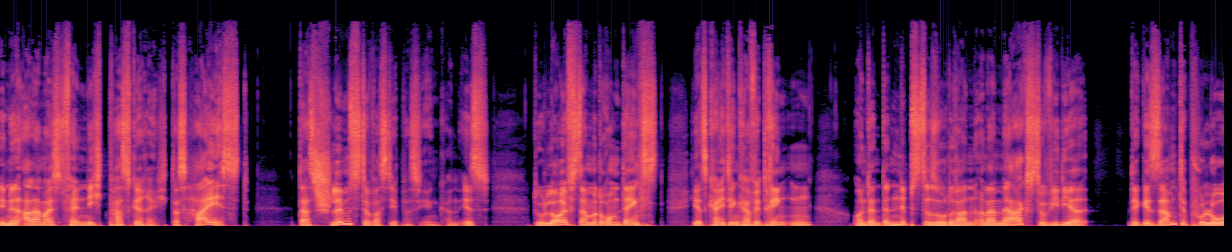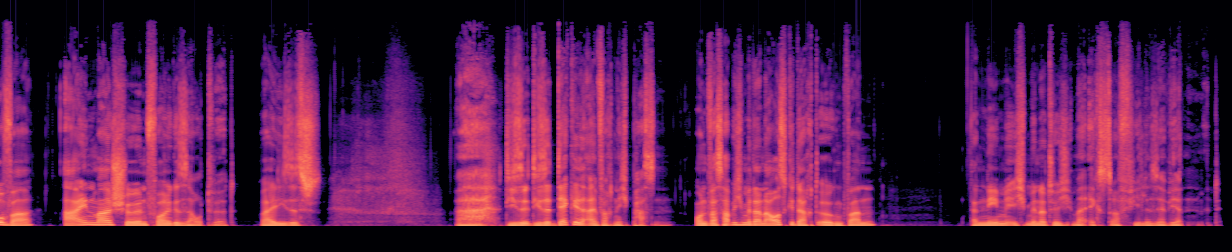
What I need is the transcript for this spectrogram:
in den allermeisten Fällen nicht passgerecht. Das heißt, das Schlimmste, was dir passieren kann, ist, du läufst damit rum, denkst, jetzt kann ich den Kaffee trinken und dann, dann nippst du so dran und dann merkst du, wie dir der gesamte Pullover einmal schön vollgesaut wird, weil dieses, ah, diese, diese Deckel einfach nicht passen. Und was habe ich mir dann ausgedacht irgendwann? Dann nehme ich mir natürlich immer extra viele Servietten mit.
